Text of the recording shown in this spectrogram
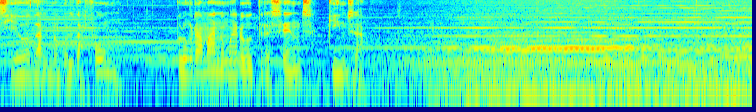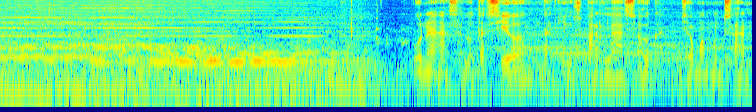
edició del Núvol de Fum, programa número 315. Una salutació de qui us parla, sóc Jaume Montsant.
